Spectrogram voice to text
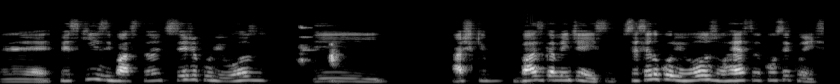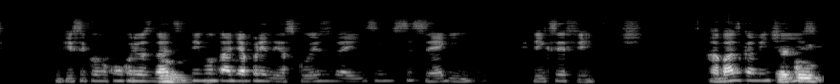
é, pesquise bastante, seja curioso e acho que basicamente é isso. Você sendo curioso, o resto é consequência. Porque você, com com curiosidade, Uhum. você tem vontade de aprender as coisas, daí você, você segue o que tem que ser feito. É basicamente É isso. com,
